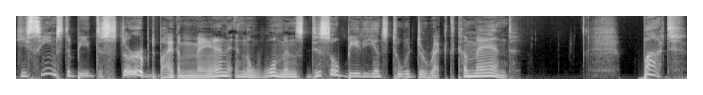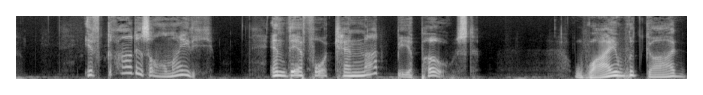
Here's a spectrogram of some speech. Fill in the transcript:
He seems to be disturbed by the man and the woman's disobedience to a direct command. But if God is almighty and therefore cannot be opposed, why would God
